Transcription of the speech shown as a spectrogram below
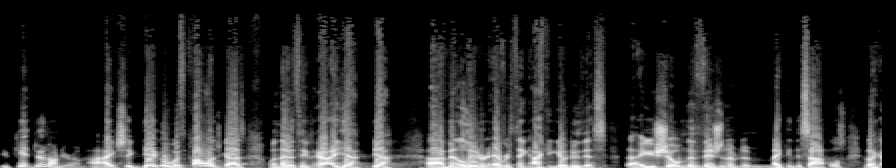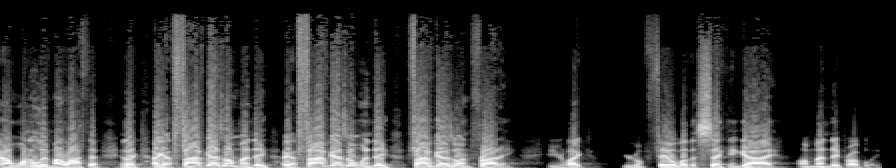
You can't do it on your own. I actually giggle with college guys when they would think, oh, yeah, yeah, I've been a leader in everything. I can go do this. Uh, you show them the vision of making disciples. like, I want to live my life that. And like, I got five guys on Monday. I got five guys on Wednesday, five guys on Friday. And you're like, you're going to fail by the second guy on Monday probably.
